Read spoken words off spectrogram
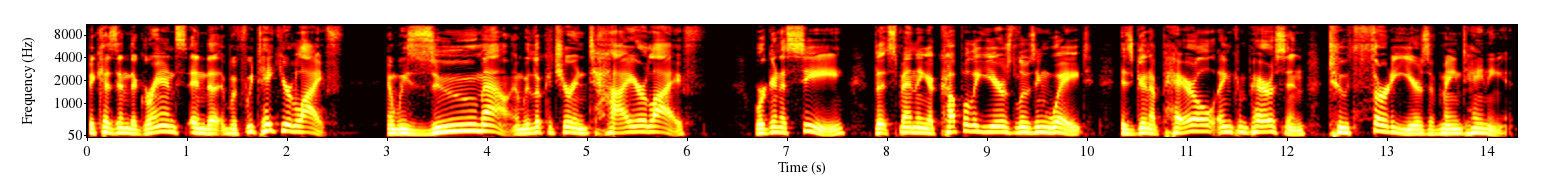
Because in the grand, in the, if we take your life and we zoom out and we look at your entire life, we're going to see that spending a couple of years losing weight is going to pale in comparison to 30 years of maintaining it.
